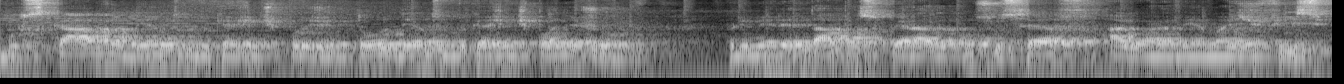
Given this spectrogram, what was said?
buscava, dentro do que a gente projetou, dentro do que a gente planejou. Primeira etapa superada com sucesso, agora vem a mais difícil,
